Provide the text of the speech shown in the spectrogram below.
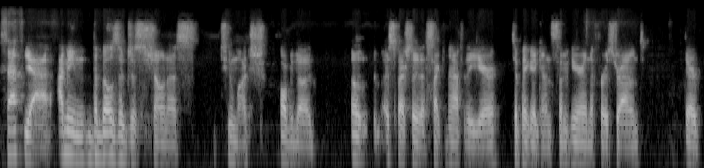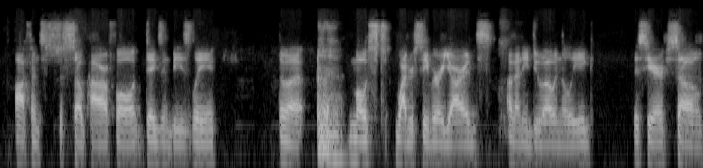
Seth. Yeah, I mean the Bills have just shown us too much over the, uh, especially the second half of the year to pick against them here in the first round. Their offense is just so powerful. Diggs and Beasley, the most wide receiver yards of any duo in the league this year. So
